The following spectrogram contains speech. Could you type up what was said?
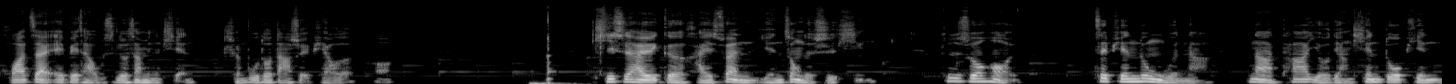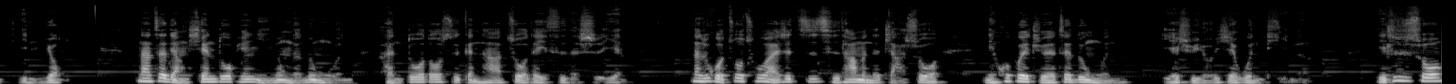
花在 A 贝塔五十六上面的钱，全部都打水漂了。其实还有一个还算严重的事情，就是说齁，这篇论文啊，那它有两千多篇引用，那这两千多篇引用的论文，很多都是跟他做类似的实验。那如果做出来是支持他们的假说，你会不会觉得这论文也许有一些问题呢？也就是说，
